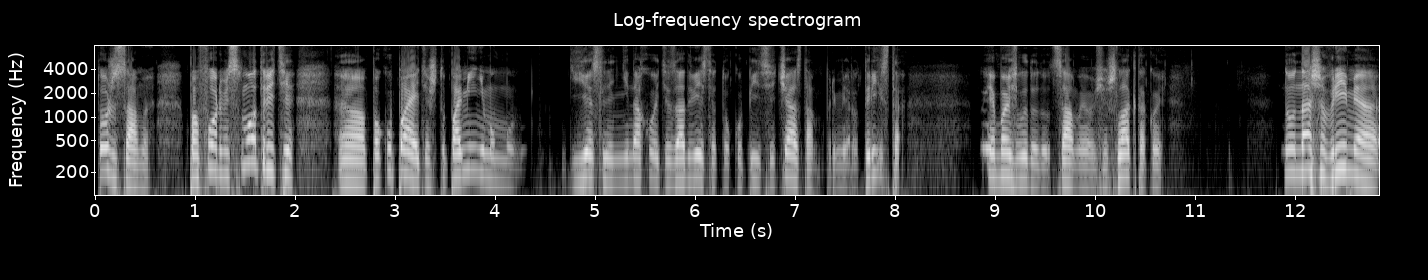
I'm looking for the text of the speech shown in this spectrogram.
то же самое. По форме смотрите, э, покупаете, что по минимуму, если не находите за 200, то купить сейчас, там, к примеру, 300. Ну, я боюсь, выдадут самый вообще шлак такой. Но наше время,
